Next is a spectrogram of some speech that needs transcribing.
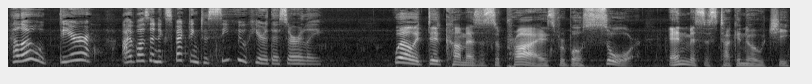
hello, dear. I wasn't expecting to see you here this early. Well, it did come as a surprise for both Sora and Mrs. Takenouchi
